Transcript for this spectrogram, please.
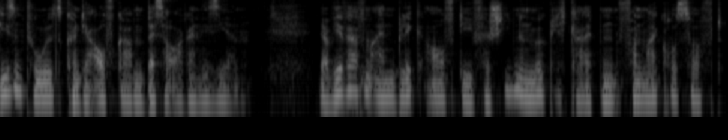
Mit diesen Tools könnt ihr Aufgaben besser organisieren. Ja, wir werfen einen Blick auf die verschiedenen Möglichkeiten von Microsoft,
